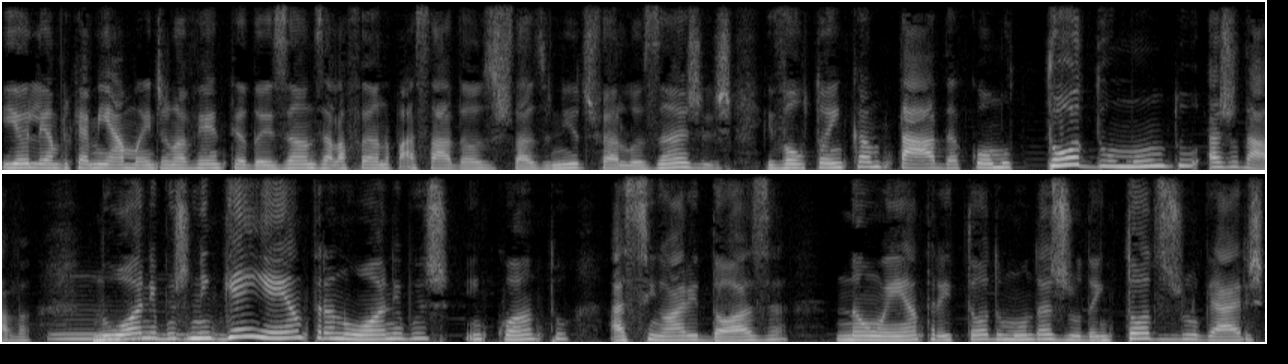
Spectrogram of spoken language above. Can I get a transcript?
E eu lembro que a minha mãe, de 92 anos, ela foi ano passado aos Estados Unidos, foi a Los Angeles, e voltou encantada como todo mundo ajudava. Hum. No ônibus, ninguém entra no ônibus enquanto a senhora idosa não entra e todo mundo ajuda. Em todos os lugares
